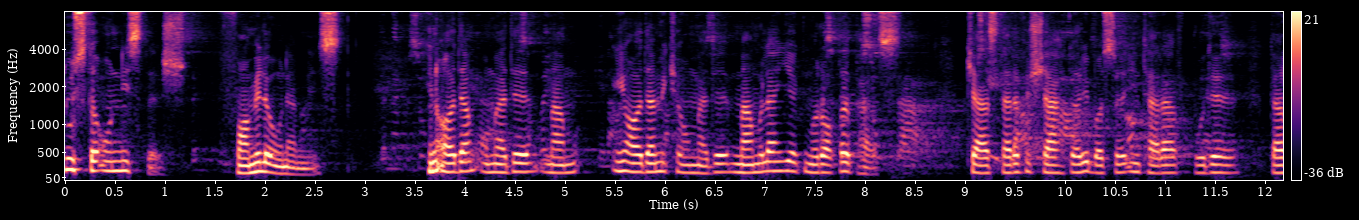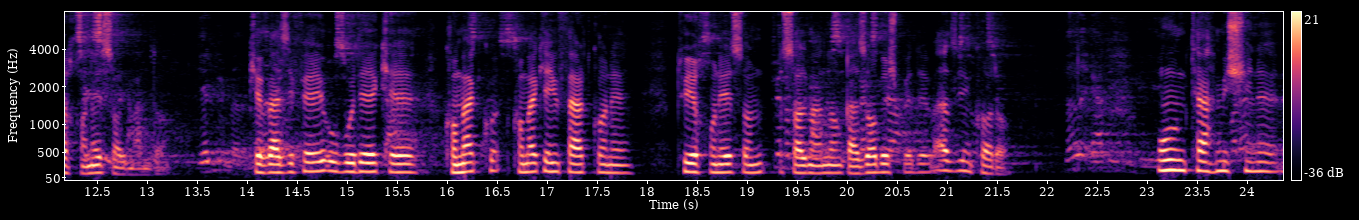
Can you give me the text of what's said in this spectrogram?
دوست اون نیستش. فامیل اونم نیست. این آدم اومده این آدمی که اومده معمولا یک مراقب هست که از طرف شهرداری باسه این طرف بوده در خانه سالمندان که وظیفه او بوده که کمک, کمک این فرد کنه توی خونه سالمندان غذا بش بده و از این کارا. اون ته میشینه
